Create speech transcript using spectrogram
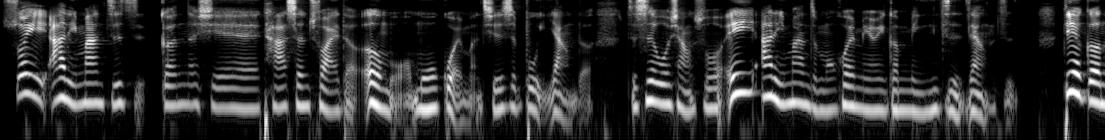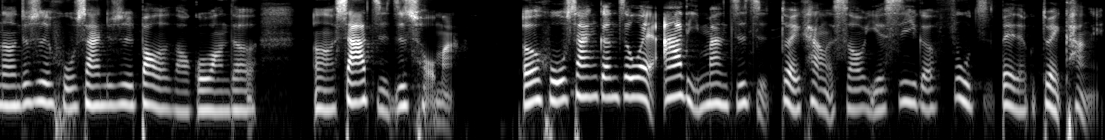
所以阿里曼之子跟那些他生出来的恶魔魔鬼们其实是不一样的。只是我想说，诶，阿里曼怎么会没有一个名字这样子？第二个呢，就是胡山就是报了老国王的嗯杀子之仇嘛。而胡山跟这位阿里曼之子对抗的时候，也是一个父子辈的对抗。诶，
